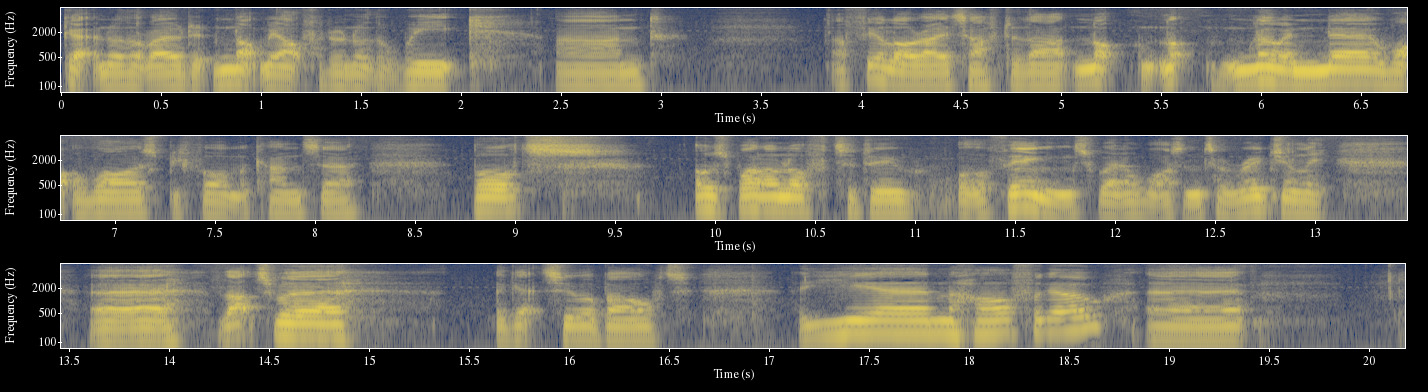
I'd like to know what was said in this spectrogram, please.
get another load, it knocked me out for another week and I feel alright after that. Not, not nowhere near what I was before my cancer, but I was well enough to do other things where I wasn't originally. Uh, that's where I get to about a year and a half ago. Uh, I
